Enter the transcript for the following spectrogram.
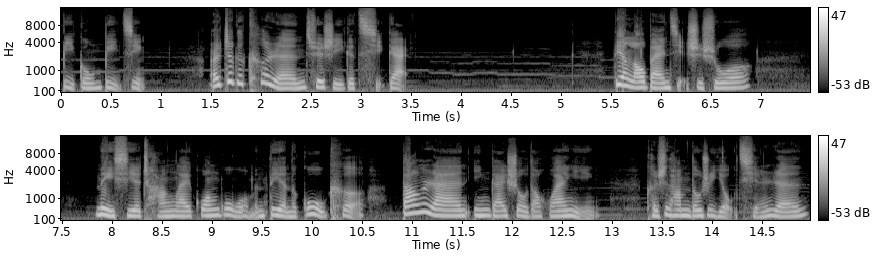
毕恭毕敬，而这个客人却是一个乞丐。店老板解释说，那些常来光顾我们店的顾客，当然应该受到欢迎。可是他们都是有钱人，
